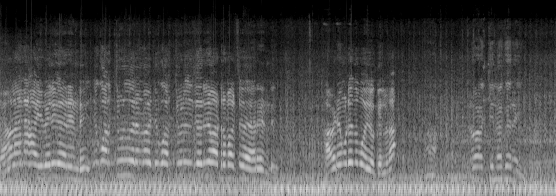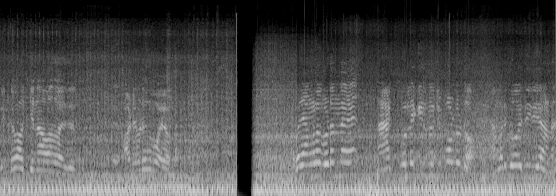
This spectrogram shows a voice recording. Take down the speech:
ഞങ്ങളങ്ങനെ ഹൈവേയിൽ കയറിയുണ്ട് ഇനി കുറച്ചുകൂടി ദൂരം പോയിട്ട് കുറച്ചുകൂടി ചെറിയ വാട്ടർഫാൾസ് വേറെ ഉണ്ട് അവിടെയും കൂടി ഒന്ന് പോയി നോക്കല്ലടാ വാക്കിനൊക്കെ അറിയും. നിന്റെ ബാക്കി തന്നെ ആവാൻ സാധ്യത അവിടെ ഇവിടെ ഒന്ന് പോയോക്കാം അപ്പൊ ഞങ്ങൾ ഇവിടെ നിന്ന് നാഗ്പൂരിലേക്ക് ഇരുന്നൂറ്റി പോളൂ കേട്ടോ ഞങ്ങൾ പോയി തിരിയാണ്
